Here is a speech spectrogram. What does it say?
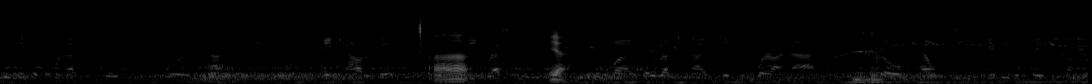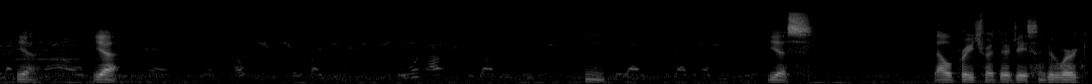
you would think that someone in that situation would ask to be taken out of it, ah. to be rescued. Yeah. But they recognize this is where I'm at. Mm-hmm. So help me, give me the faith and comfort I yeah. now. Yeah. And and help me to carry. Like they weren't asking for God to remove it. Hmm. They were asking for God to help them through it. Yes. That will preach right there, Jason. Good work.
